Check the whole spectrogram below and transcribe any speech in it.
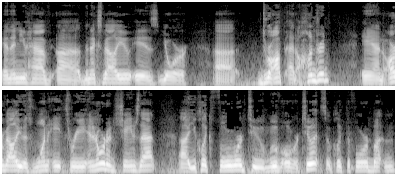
And then you have uh, the next value is your uh, drop at 100 and our value is 183. And in order to change that, uh, you click forward to move over to it. So click the forward button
